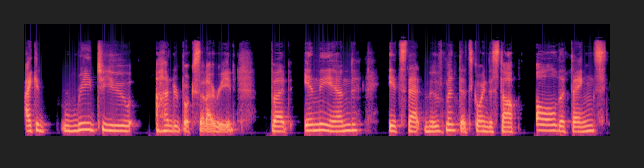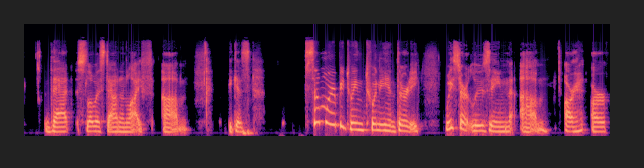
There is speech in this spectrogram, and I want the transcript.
I could read to you a hundred books that I read, but in the end, it's that movement that's going to stop all the things that slow us down in life. Um, because somewhere between 20 and 30, we start losing um, our our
